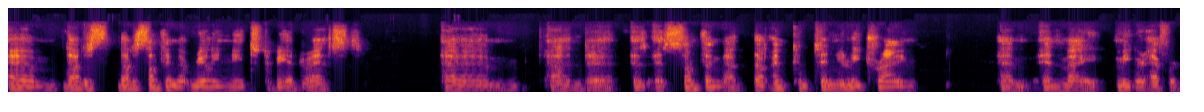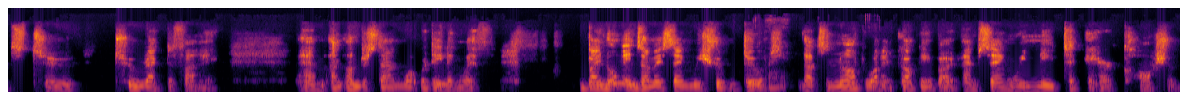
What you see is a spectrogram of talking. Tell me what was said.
um, that is that is something that really needs to be addressed, um, and uh, is, is something that that I'm continually trying um, in my meager efforts to to rectify um, and understand what we're dealing with. By no means am I saying we shouldn't do it. Right. That's not what I'm talking about. I'm saying we need to air caution.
